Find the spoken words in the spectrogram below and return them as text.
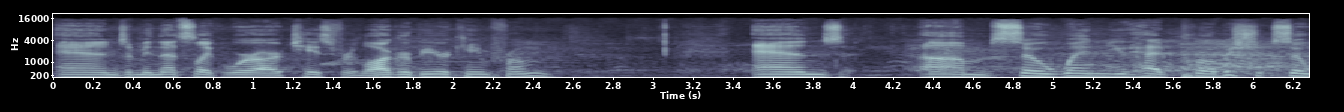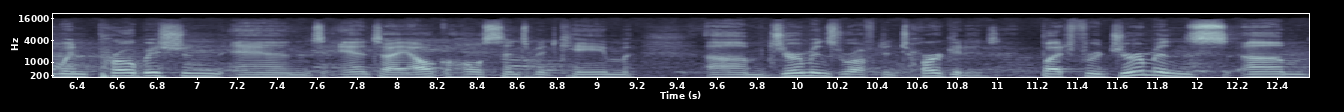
And I mean, that's like where our taste for lager beer came from. And um, so when you had prohibition, so when prohibition and anti-alcohol sentiment came, um, Germans were often targeted. But for Germans, um,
